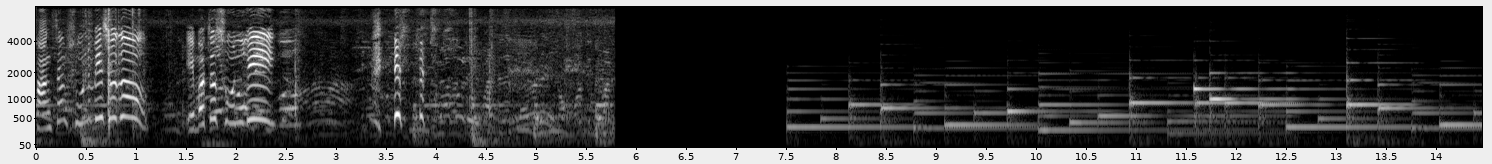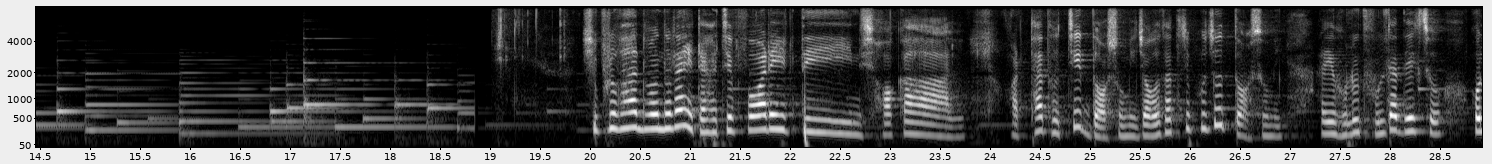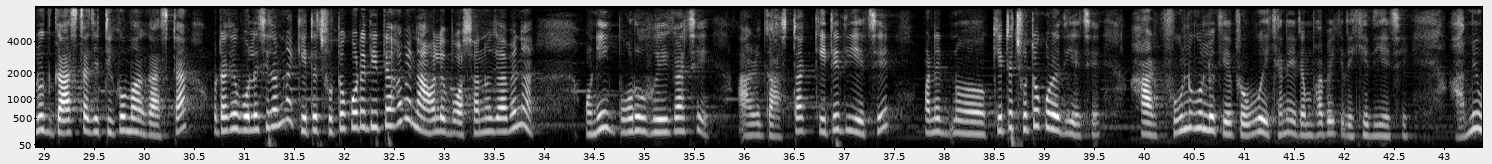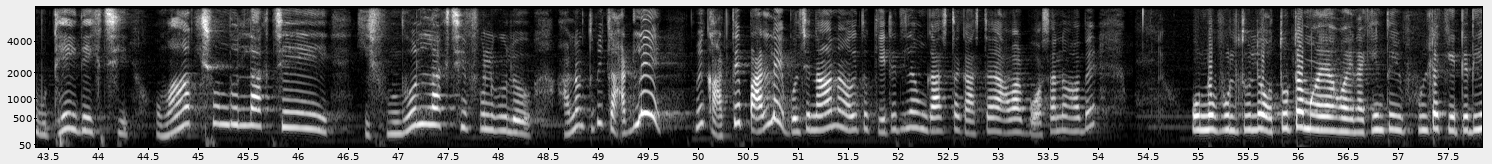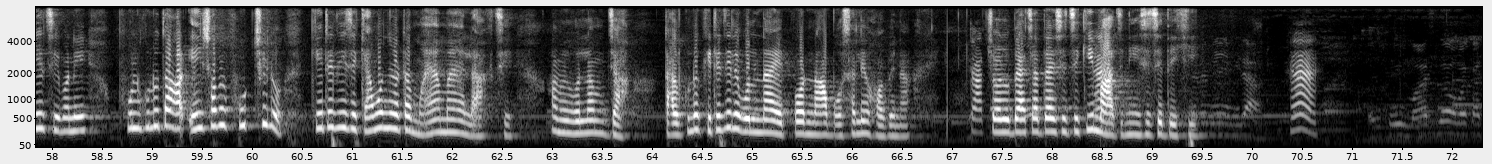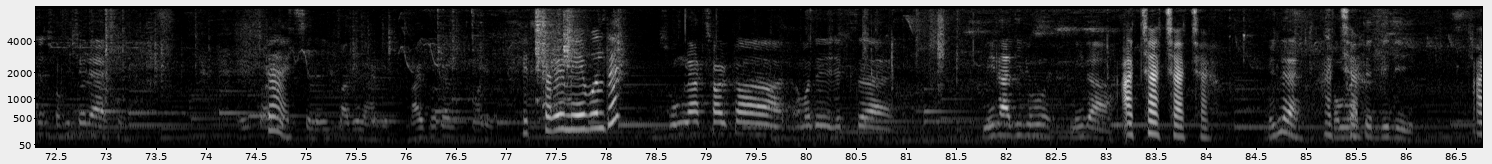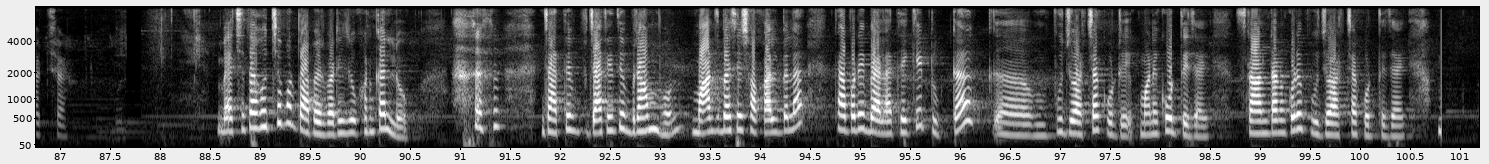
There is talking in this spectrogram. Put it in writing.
ফাংশন শুনবি শুধু? এবার তো শুনবি। সুপ্রভাত বন্ধুরা, এটা হচ্ছে পরের দিন সকাল। অর্থাৎ হচ্ছে দশমী, জগদ্ধাত্রী পুজোর দশমী। আর এই হলুদ ফুলটা দেখছ? হলুদ গাছটা, যে টিকোমা গাছটা, ওটাকে বলেছিলাম না, কেটে ছোট করে দিতে হবে, না হলে বসানো যাবে না? অনেক বড় হয়ে গেছে আর গাছটা কেটে দিয়েছে মানে কেটে ছোট করে দিয়েছে। আর ফুলগুলোকে প্রভু এখানে এরমভাবে রেখে দিয়েছে। আমি উঠেই দেখছি, ওমা, কি সুন্দর লাগছে, কি সুন্দর লাগছে ফুলগুলো। ভাবলাম তুমি কাটলে? তুমি কাটতে পারলে? বলছে, না না, ওই তো কেটে দিলাম গাছটা গাছটা আবার বসানো হবে। অন্য ফুল তুলে অতটা মায়া হয় না, কিন্তু এই ফুলটা কেটে দিয়েছে মানে ফুলগুলো তো আর, এই সবে ফুটছিল, কেটে দিয়েছে, কেমন যেন একটা মায়া মায়া লাগছে। আমি বললাম, যা ডালগুলো কেটে দিলে বলে না এরপর না বসালে হবে না। চলো বেচাদা এসেছে কি মাছ নিয়ে এসেছে দেখি। হ্যাঁ। তাই? হেড স্যারের মেয়ে বলতে? সোমনাথ সরকার আমাদের হেড স্যার মীরা দিদি মীরা। আচ্ছা আচ্ছা আচ্ছা। বুঝলে? আচ্ছা। সোমনাথের দিদি। আচ্ছা। বেচাটা হচ্ছে আমার বাপের বাড়ির ওখানকার লোক। যাতে জাতিতে ব্রাহ্মণ, মাছ বেচে সকালবেলা, তারপরে বেলা থেকে টুকটাক পুজো আর্চা করতে মানে করতে যায়। স্নান টান করে পুজো আর্চা করতে যায়।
